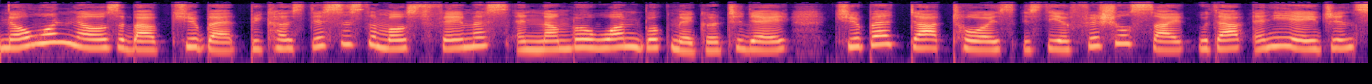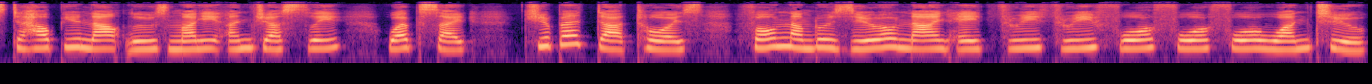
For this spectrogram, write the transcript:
No one knows about Kubet because this is the most famous and number one bookmaker today. Kubet.toys is the official site without any agents to help you not lose money unjustly. Website Kubet.toys, phone number 0983344412,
